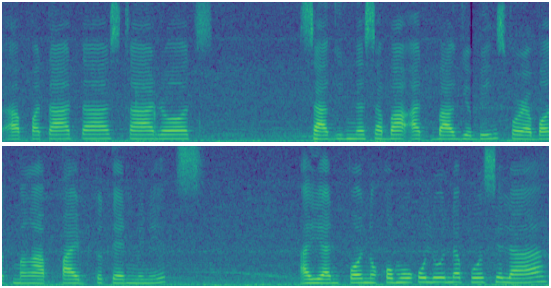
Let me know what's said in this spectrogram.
ah, patatas, carrots, saging na saba at bagyo beans for about mga 5 to 10 minutes. Ayan po, nung kumukulo na po sila.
